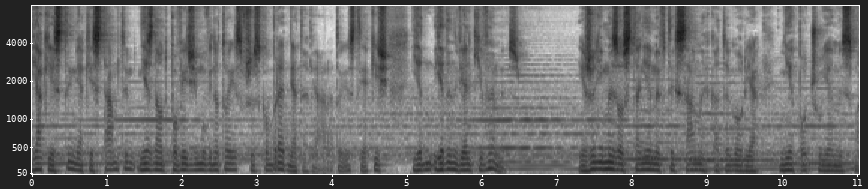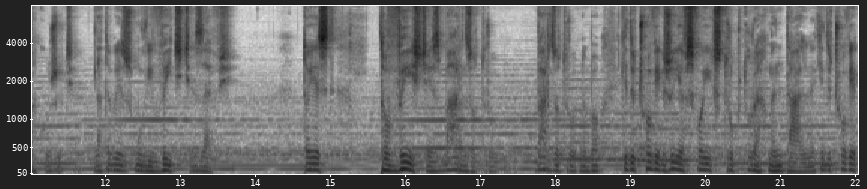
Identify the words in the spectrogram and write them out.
jak jest tym, jak jest tamtym, nie zna odpowiedzi mówi, no to jest wszystko brednia ta wiara, to jest jakiś jeden wielki wymysł. Jeżeli my zostaniemy w tych samych kategoriach, nie poczujemy smaku życia. Dlatego Jezus mówi: wyjdźcie ze wsi. To jest, to wyjście jest bardzo trudne. Bardzo trudne, bo kiedy człowiek żyje w swoich strukturach mentalnych, kiedy człowiek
